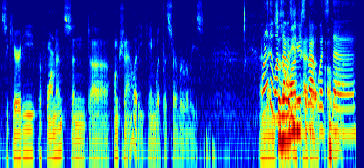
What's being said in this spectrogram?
security, performance, and uh, functionality came with the server release. And One of the ones So I was curious about a- was a lot. the.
